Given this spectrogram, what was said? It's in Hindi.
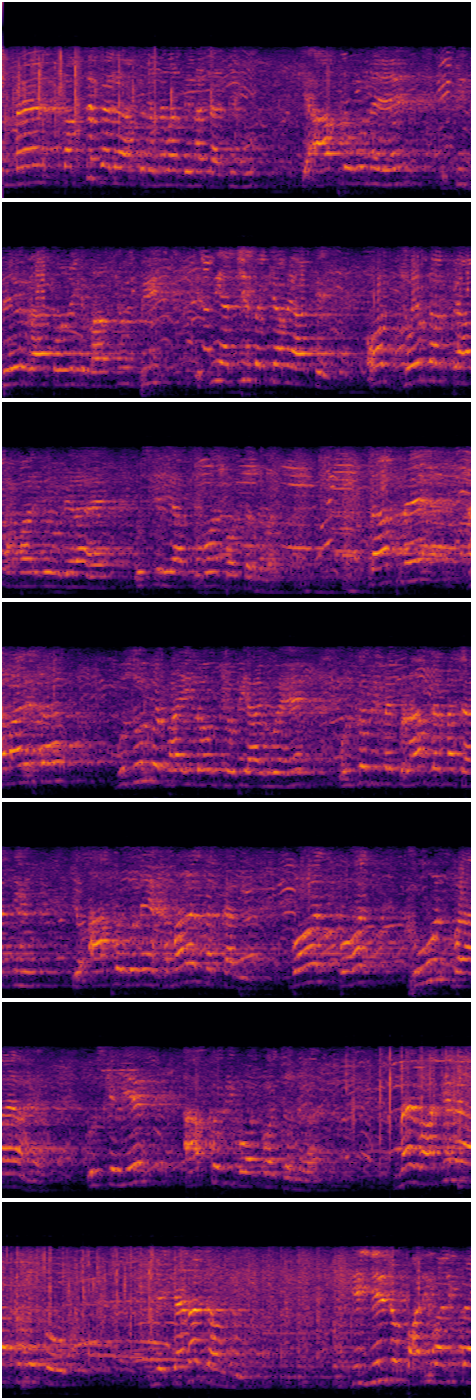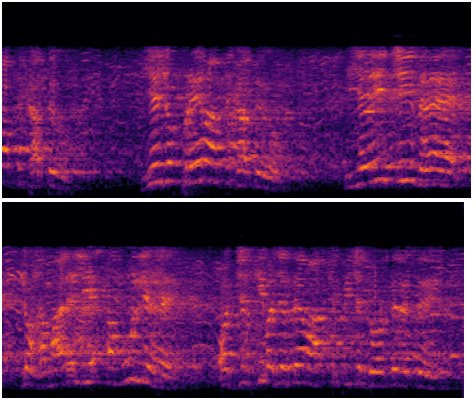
और मैं सबसे पहले आपको धन्यवाद देना चाहती हूँ कि आप लोगों ने इतनी देर रात होने के बावजूद भी इतनी अच्छी संख्या में आके और जोरदार प्यार हमारे को दे रहा है, उसके लिए आपको बहुत बहुत धन्यवाद। साथ में हमारे साथ बुज़ुर्ग और भाई लोग जो भी आए हुए हैं, उनको भी मैं प्रणाम करना चाहती हूँ जो आप लोगों ने हमारा सबका भी बहुत बहुत खून बढ़ाया है। उसके लिए आपको भी बहुत बहुत धन्यवाद। मैं वाकई में आप लोगों को ये कहना चाहूँगी कि ये जो पारिवारिकता आप दिखाते हो, ये जो प्रेम आप दिखाते हो, यही चीज़ है जो हमारे लिए अमूल्य है और जिसकी वजह से हम आपके पीछे दौड़ते रहते हैं।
